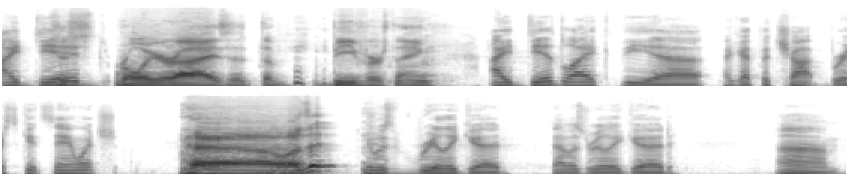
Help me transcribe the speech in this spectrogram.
I did. Just roll your eyes at the beaver thing. I did like the. uh I got the chopped brisket sandwich. Uh, was it? It was really good. That was really good. Um,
